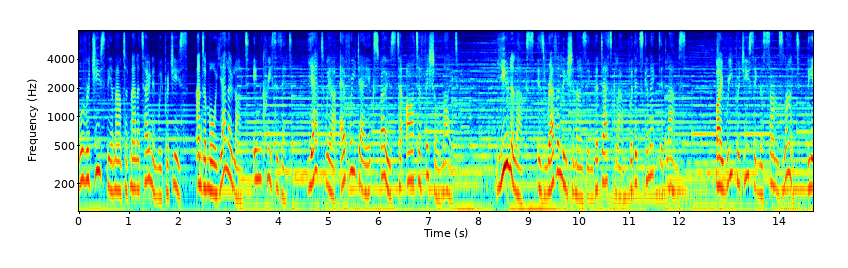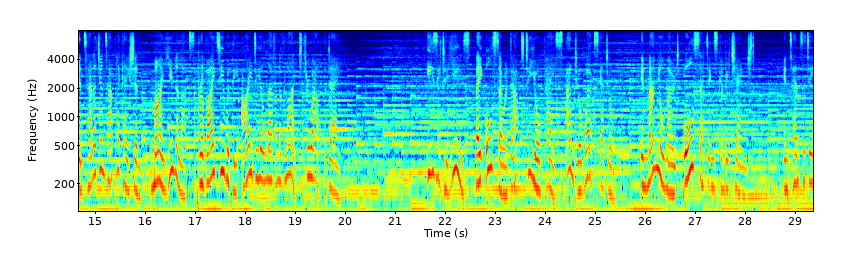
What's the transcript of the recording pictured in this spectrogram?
will reduce the amount of melatonin we produce, and a more yellow light increases it. Yet we are every day exposed to artificial light. Unilux is revolutionizing the desk lamp with its connected lamps. By reproducing the sun's light, the intelligent application My Unilux provides you with the ideal level of light throughout the day. Easy to use, they also adapt to your pace and your work schedule. In manual mode, all settings can be changed, intensity,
